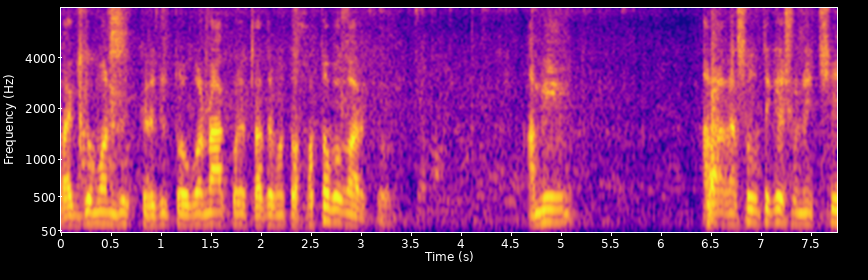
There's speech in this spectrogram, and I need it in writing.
ভাগ্যবান ব্যক্তিরা যদি তওবা না করে, তাদের মতো হতভাগা আর কেউ আমি আল্লাহ রাসুল থেকে শুনেছি,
